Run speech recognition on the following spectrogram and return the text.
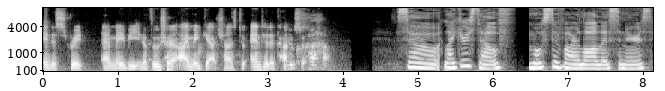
in the street and maybe in the future I may get a chance to enter the council. So, like yourself, most of our Loa listeners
